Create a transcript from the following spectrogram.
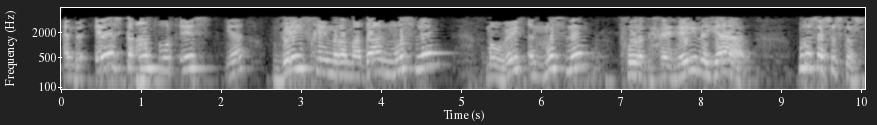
En de eerste antwoord is, ja, wees geen Ramadan moslim, maar wees een moslim voor het hele jaar. Broers en zusters,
